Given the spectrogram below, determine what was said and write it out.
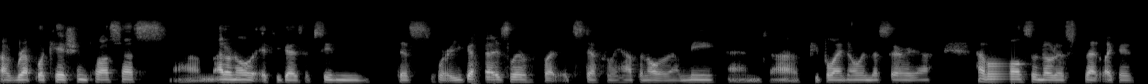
a replication process. Um, i don't know if you guys have seen this where you guys live, but it's definitely happened all around me and uh, people I know in this area have also noticed that like if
